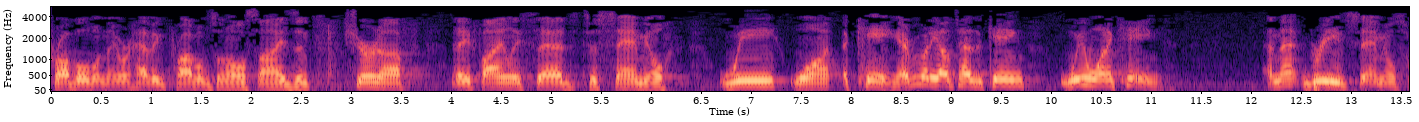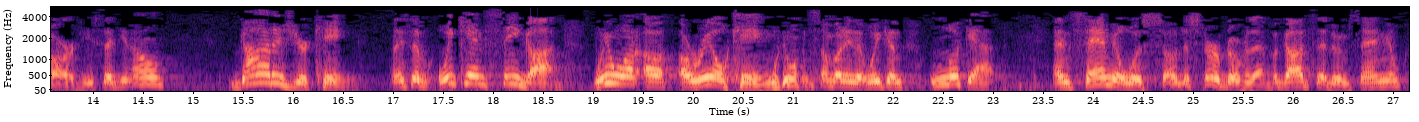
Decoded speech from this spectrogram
trouble and they were having problems on all sides. And sure enough, they finally said to Samuel, We want a king. Everybody else has a king. We want a king. And that grieved Samuel's heart. He said, You know, God is your king. And they said, We can't see God. We want a, a real king. We want somebody that we can look at. And Samuel was so disturbed over that. But God said to him, Samuel,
